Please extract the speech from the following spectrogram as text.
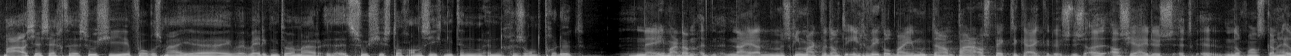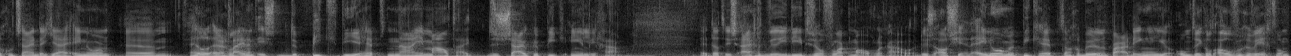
Maar als jij zegt eh, sushi, volgens mij, eh, weet ik niet hoor, maar het sushi is toch aan zich niet een, een gezond product. Nee, maar dan, nou ja, misschien maken we dan te ingewikkeld. Maar je moet naar een paar aspecten kijken. Dus, dus eh, als jij dus, het, nogmaals, het kan heel goed zijn dat jij enorm, ehm, heel erg leidend is de piek die je hebt na je maaltijd. De suikerpiek in je lichaam. Eh, Dat is eigenlijk wil je die zo vlak mogelijk houden. Dus als je een enorme piek hebt, dan gebeuren een paar dingen. Je ontwikkelt overgewicht, want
